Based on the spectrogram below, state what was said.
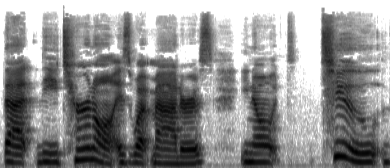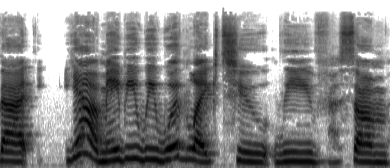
that the eternal is what matters, you know, two that yeah, maybe we would like to leave some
